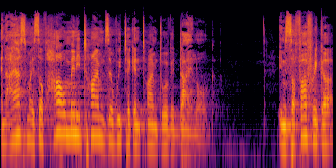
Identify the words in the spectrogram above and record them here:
And I ask myself, how many times have we taken time to have a dialogue? In South Africa,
